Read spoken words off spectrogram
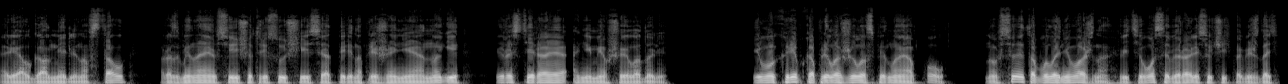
Риалган медленно встал, разминая все еще трясущиеся от перенапряжения ноги и растирая онемевшие ладони. Его крепко приложило спиной о пол, но все это было неважно, ведь его собирались учить побеждать.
